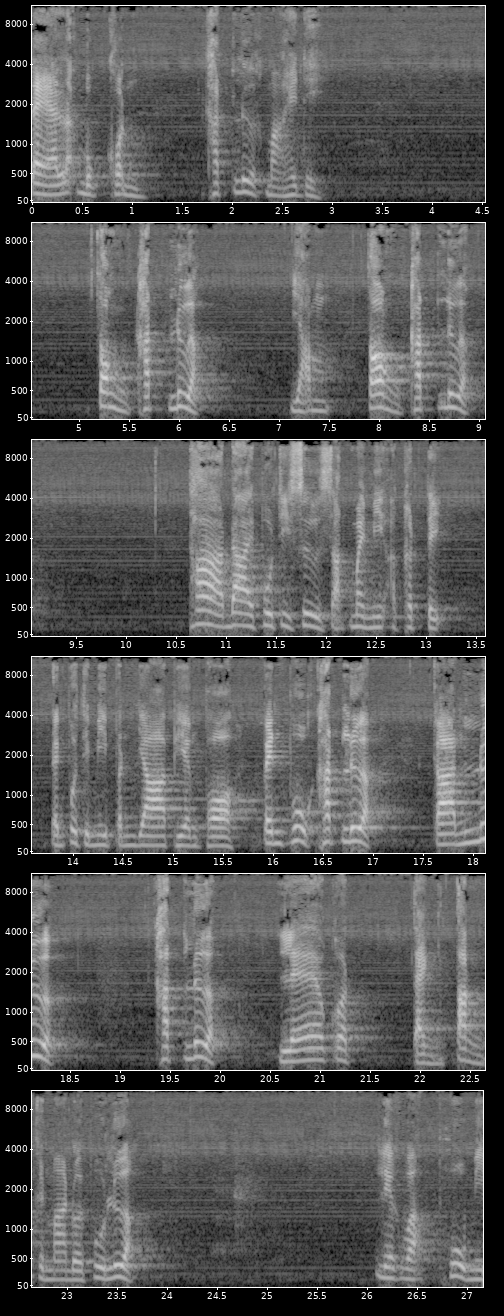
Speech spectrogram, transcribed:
แต่ละบุคคลคัดเลือกมาให้ดี ต้องคัดเลือกย้ำต้องคัดเลือก ถ้าได้ผู้ที่ซื่อสัตย์ไม่มีอคติ เป็นผู้ที่มีปัญญาเพียงพอ เป็นผู้คัดเลือกการเลือกคัดเลือกแล้วก็แต่งตั้งขึ้นมาโดยผู้เลือก เรียกว่าผู้มี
